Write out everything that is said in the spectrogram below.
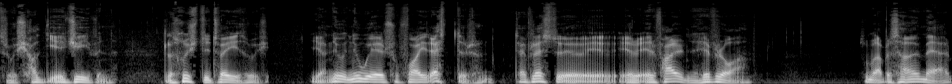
tror jeg, hadde jeg given, eller sørste i tvei, tror jeg. Ja, nu, nu er så feir etter, de fleste er, er, er herfra, som er på med,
